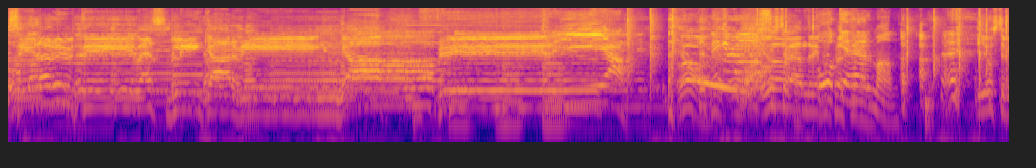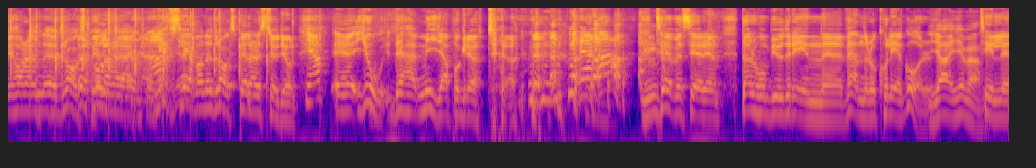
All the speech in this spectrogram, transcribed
Se där ute i väst blinkar vinga. Fyr Ja! Just det. vänder vi på Åke skötingen. Hellman. Just det, vi har en eh, dragspelare, livslevande dragspelare i studion. Ja. Eh, jo, det här Mia på Grötö. TV-serien där hon bjuder in eh, vänner och kollegor Jajamän. till eh,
